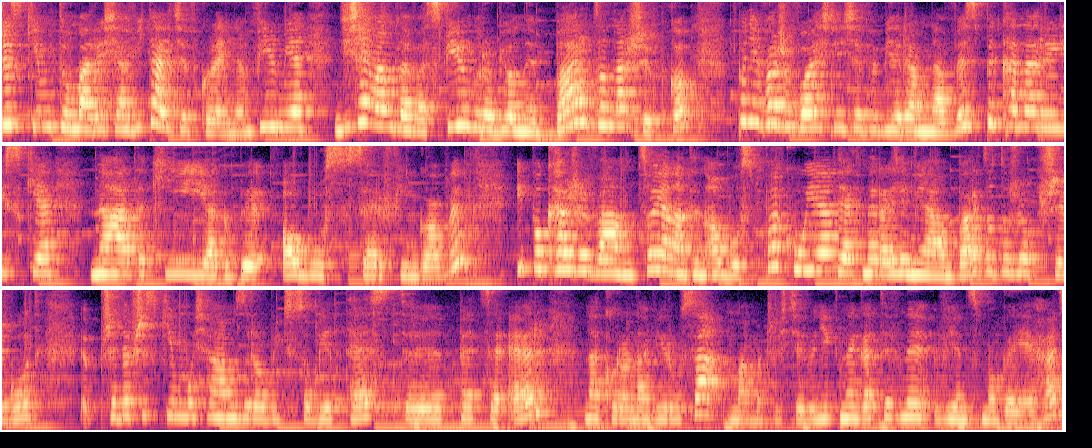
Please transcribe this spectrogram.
wszystkim, tu Marysia, witajcie w kolejnym filmie. Dzisiaj mam dla Was film robiony bardzo na szybko, ponieważ właśnie się wybieram na Wyspy Kanaryjskie, na taki jakby obóz surfingowy i pokażę Wam, co ja na ten obóz pakuję. Jak na razie miałam bardzo dużo przygód. Przede wszystkim musiałam zrobić sobie test y, PCR na koronawirusa. Mam oczywiście wynik negatywny, więc mogę jechać.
